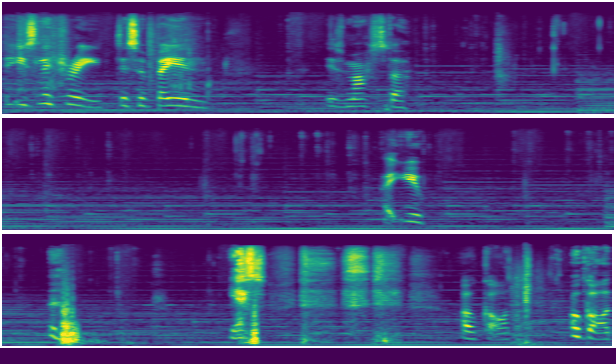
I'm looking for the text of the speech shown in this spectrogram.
He's literally disobeying his master. Hey, you. yes. oh god. Oh god.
